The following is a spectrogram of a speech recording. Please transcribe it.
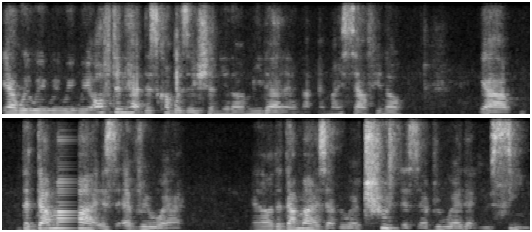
yeah, we, we, we, we often had this conversation, you know, Meeda and, and myself, you know, yeah, the Dhamma is everywhere. You know, the Dhamma is everywhere. Truth is everywhere that you see.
